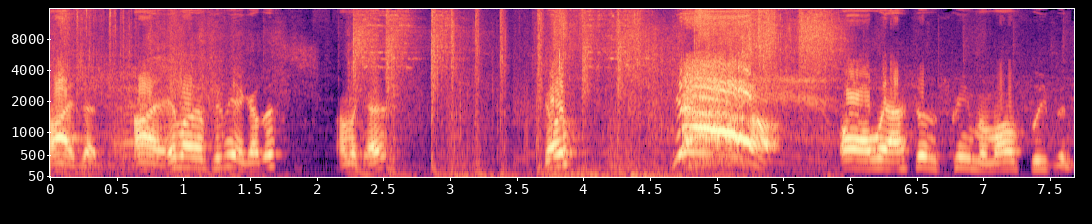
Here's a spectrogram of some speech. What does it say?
Alright then. Alright, everyone to me, I got this. I'm okay. Go. Yeah! Oh wait, I shouldn't scream, my mom's sleeping.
